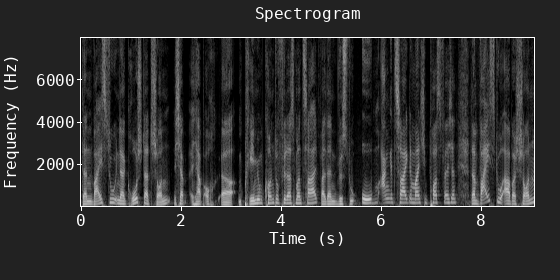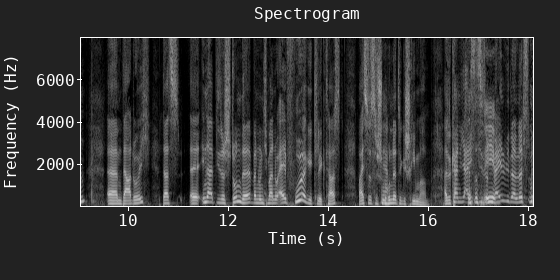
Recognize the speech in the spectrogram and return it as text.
dann weißt du in der Großstadt schon, ich habe ich hab auch äh, ein Premium-Konto, für das man zahlt, weil dann wirst du oben angezeigt in manchen Postfächern. Dann weißt du aber schon ähm, dadurch, dass äh, innerhalb dieser Stunde, wenn du nicht manuell früher geklickt hast, weißt du, dass es schon Ja. hunderte geschrieben haben. Also kann ich eigentlich diese eh- Mail wieder löschen.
